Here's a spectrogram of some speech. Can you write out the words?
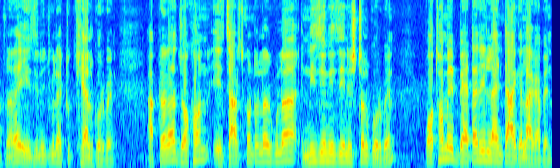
আপনারা এই জিনিসগুলো একটু খেয়াল করবেন। আপনারা যখন এই চার্জ কন্ট্রোলারগুলো নিজে নিজে ইনস্টল করবেন, প্রথমে ব্যাটারির লাইনটা আগে লাগাবেন।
